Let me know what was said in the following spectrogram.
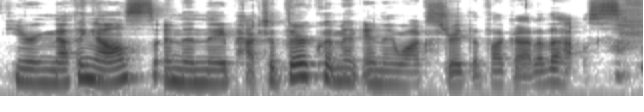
hearing nothing else, and then they packed up their equipment and they walked straight the fuck out of the house.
